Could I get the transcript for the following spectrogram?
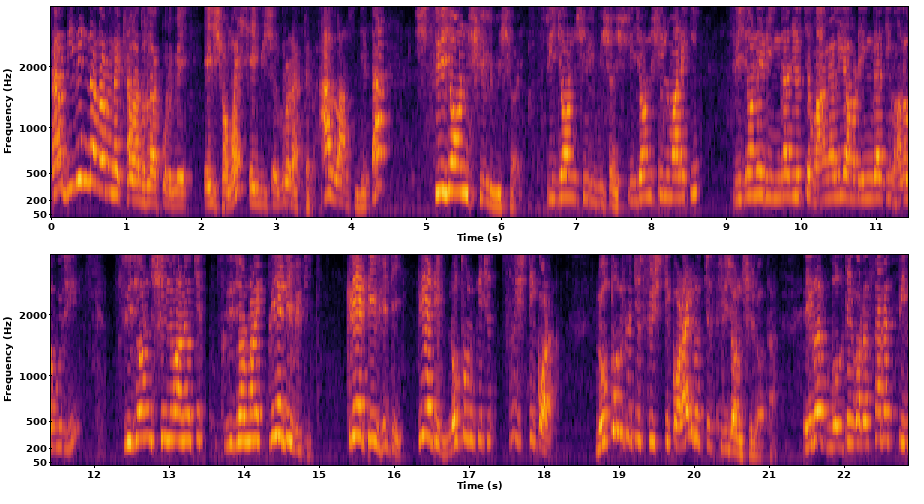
তারা বিভিন্ন ধরনের খেলাধুলা করবে এই সময় সেই বিষয়গুলো রাখতে হবে। আর লাস্ট যেটা, সৃজনশীল বিষয়। সৃজনশীল বিষয়। সৃজনশীল মানে কি? সৃজনের ইংরাজি হচ্ছে বাঙালি, আমরা ইংরাজি ভালো বুঝি। সৃজনশীল মানে হচ্ছে, সৃজন মানে ক্রিয়েটিভিটি ক্রিয়েটিভিটি ক্রিয়েটিভ নতুন কিছু সৃষ্টি করা। নতুন কিছু সৃষ্টি করাই হচ্ছে সৃজনশীলতা। এবার বলতেই পারো, স্যার তিন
